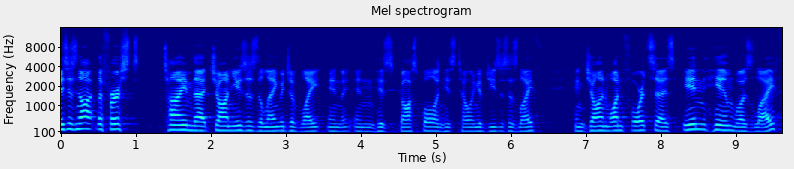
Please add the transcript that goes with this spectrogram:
This is not the first time that John uses the language of light in, the, in his gospel and his telling of Jesus' life. In John 1 4, it says, In him was life.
